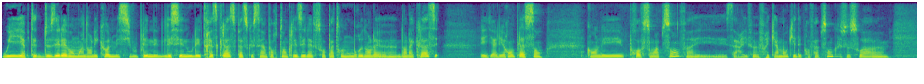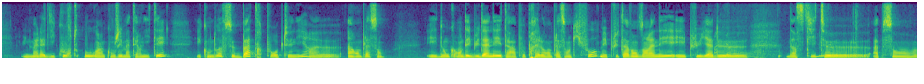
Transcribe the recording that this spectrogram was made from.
oui, il y a peut-être deux élèves en moins dans l'école, mais s'il vous plaît, laissez-nous les 13 classes parce que c'est important que les élèves soient pas trop nombreux dans la, classe. Et il y a les remplaçants quand les profs sont absents, et ça arrive fréquemment qu'il y ait des profs absents, que ce soit euh, une maladie courte ou un congé maternité, et qu'on doive se battre pour obtenir euh, un remplaçant. Et donc en début d'année, tu as à peu près le remplaçant qu'il faut, mais plus tu avances dans l'année et plus il y a de d'instit euh, absents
